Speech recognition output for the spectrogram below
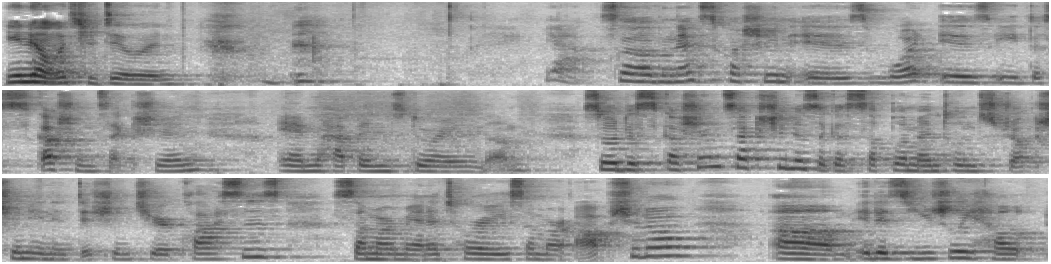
you know what you're doing. So the next question is what is a discussion section and what happens during them? So, discussion section is like a supplemental instruction in addition to your classes. Some are mandatory, some are optional. Um, it is usually held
